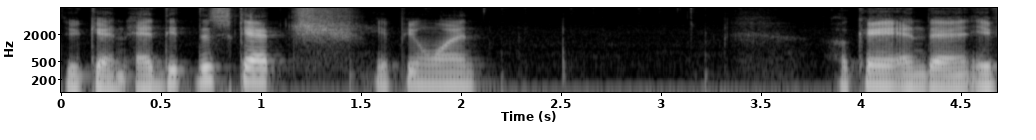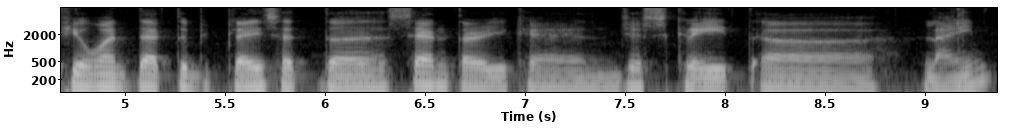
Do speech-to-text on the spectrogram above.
you can edit the sketch if you want. Okay and then if you want that to be placed at the center you can just create a line.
